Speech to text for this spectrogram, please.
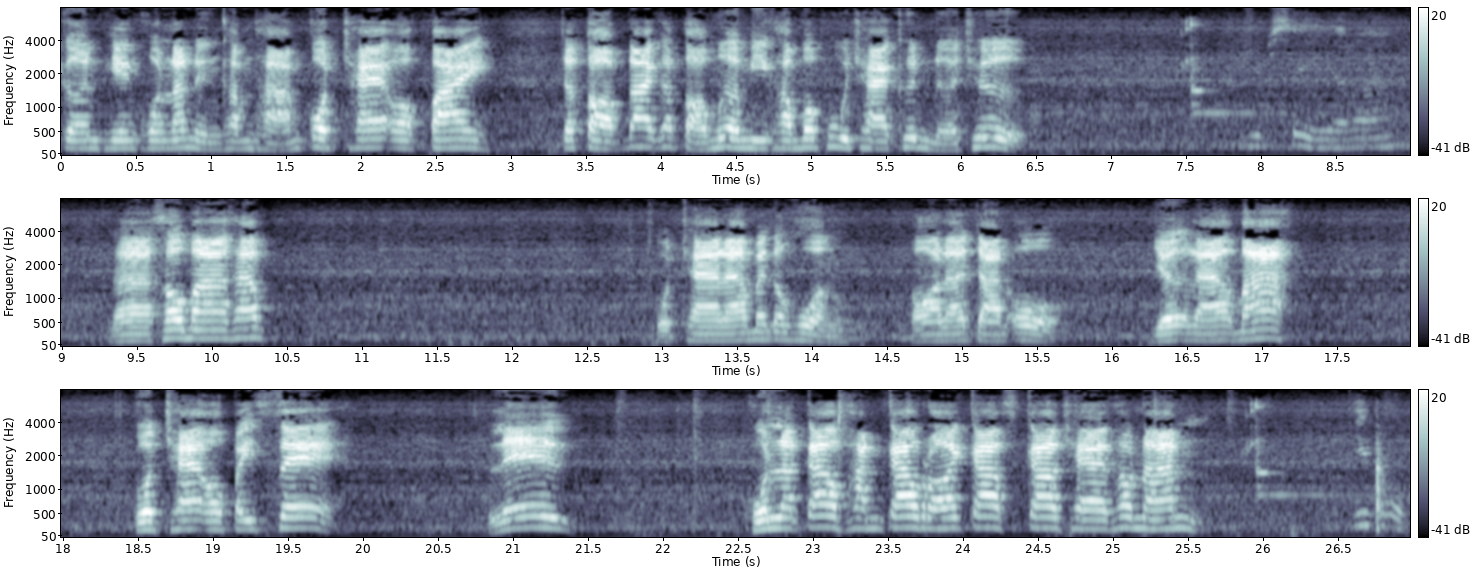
เกินเพียงคนละหนึ่งคำถาม กดแชร์ออกไป จะตอบได้ก็ต่อเมื่อมีคำว่าผู้แชร์ขึ้นเหนือชื่อยี่สิบสี่อะไรนะเข้ามาครับ กดแชร์แล้วไม่ต้องห่วง พอแล้วอาจารย์โอ เยอะแล้วมา กดแชร์ออกไปเซ่เลวคนละ 9,999 แชร์เท่านั้น ยี่สิบหก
